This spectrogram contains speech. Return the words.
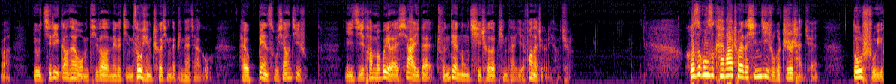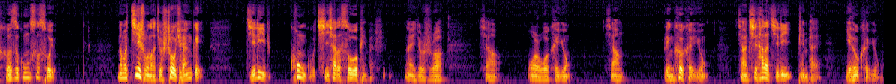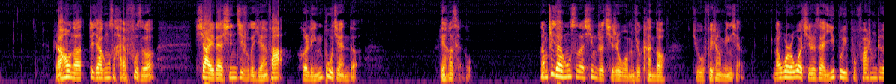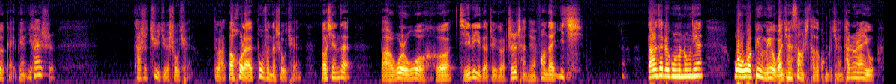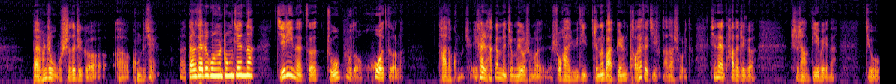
是吧？有吉利刚才我们提到的那个紧凑型车型的平台架构，还有变速箱技术，以及他们未来下一代纯电动汽车的平台也放在这个里头去了。合资公司开发出来的新技术和知识产权都属于合资公司所有，那么技术呢就授权给吉利控股旗下的所有品牌使用。那也就是说，像沃尔沃可以用，像领克可以用，像其他的吉利品牌也都可以用。然后呢，这家公司还负责下一代新技术的研发和零部件的联合采购。那么这家公司的性质，其实我们就看到就非常明显了。那沃尔沃其实在一步一步发生这个改变。一开始，他是拒绝授权，对吧？到后来部分的授权，到现在把沃尔沃和吉利的这个知识产权放在一起。当然，在这个过程中间，沃尔沃并没有完全丧失它的控制权，它仍然有。百分之五十的这个呃控制权啊，但是在这过程中间呢，吉利呢则逐步的获得了它的控制权。一开始它根本就没有什么说话余地，只能把别人淘汰的技术拿到手里头。现在它的这个市场地位呢就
